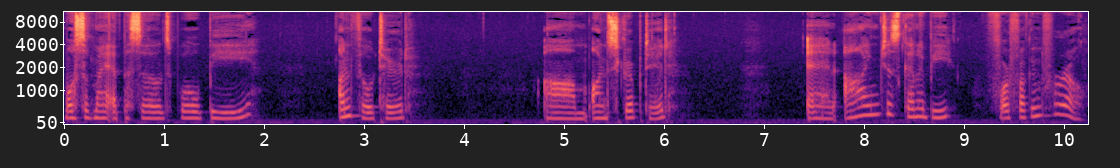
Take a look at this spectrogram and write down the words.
most of my episodes will be unfiltered, um, unscripted, and I'm just gonna be for fucking for real.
